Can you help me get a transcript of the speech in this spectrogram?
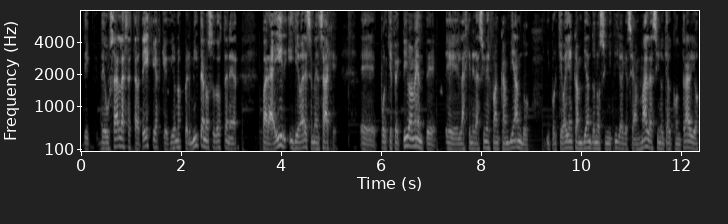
de, usar las estrategias que Dios nos permite a nosotros tener para ir y llevar ese mensaje. Eh, porque efectivamente las generaciones van cambiando y porque vayan cambiando no significa que sean malas, sino que al contrario,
